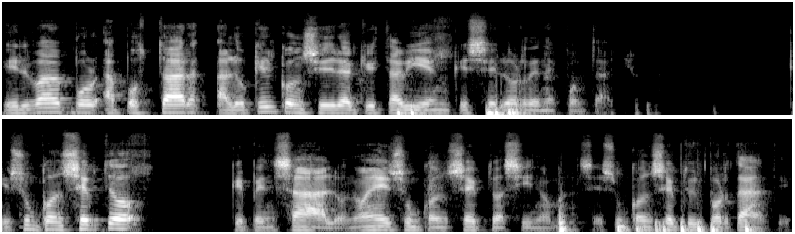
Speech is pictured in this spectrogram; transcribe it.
Él va a por apostar a lo que él considera que está bien, que es el orden espontáneo. Que es un concepto que pensalo, no es un concepto así nomás, es un concepto importante.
